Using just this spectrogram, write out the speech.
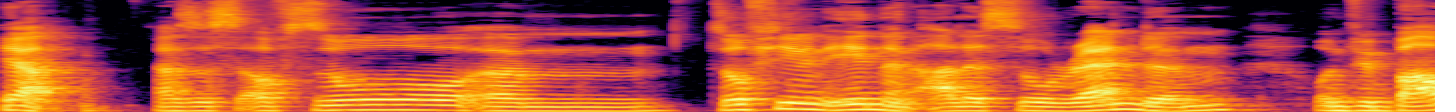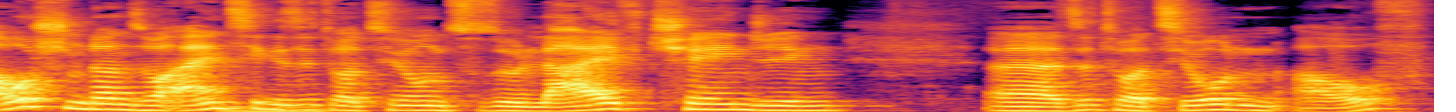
Ja, also es ist auf so, ähm, so vielen Ebenen alles so random und wir bauschen dann so einzige Situationen zu so life-changing äh, Situationen auf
